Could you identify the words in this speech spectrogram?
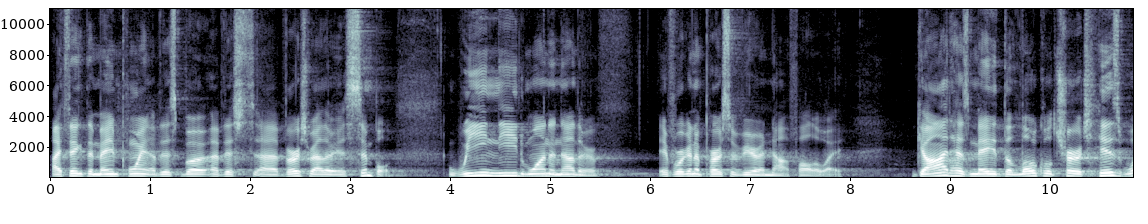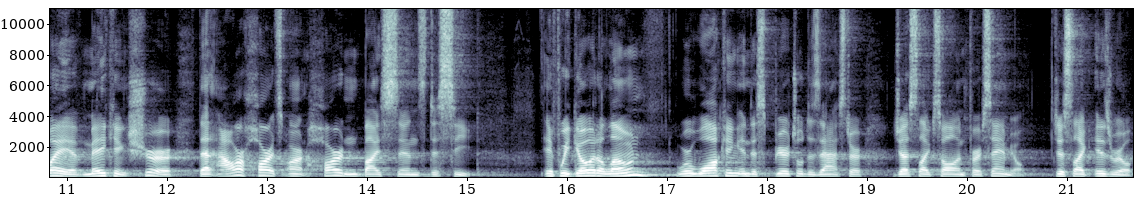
I think the main point of this, of this uh, verse rather is simple. We need one another if we're going to persevere and not fall away. God has made the local church his way of making sure that our hearts aren't hardened by sin's deceit. If we go it alone, we're walking into spiritual disaster just like Saul in 1 Samuel, just like Israel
